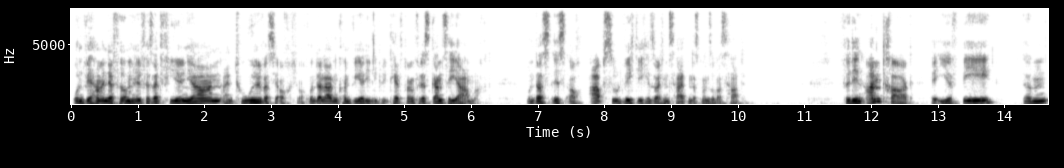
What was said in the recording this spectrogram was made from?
und wir haben in der Firmenhilfe seit vielen Jahren ein Tool, was ihr auch, auch runterladen könnt, wie ihr die Liquiditätsplanung für das ganze Jahr macht. Und das ist auch absolut wichtig in solchen Zeiten, dass man sowas hat. Für den Antrag der IFB ähm,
